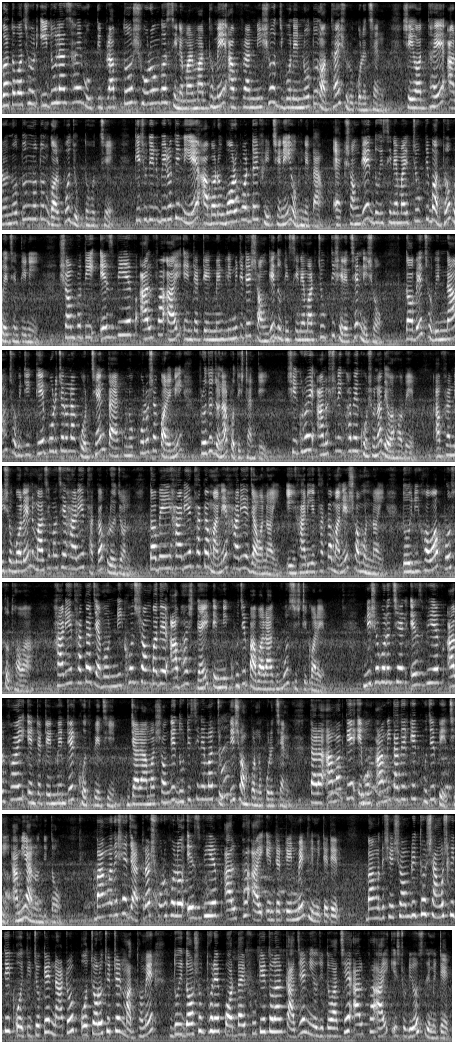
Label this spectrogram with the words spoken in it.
গত বছর ঈদুল আজহায় মুক্তিপ্রাপ্ত সুরঙ্গ সিনেমার মাধ্যমে আফরান নিশো জীবনের নতুন অধ্যায় শুরু করেছেন। সেই অধ্যায়ে আরও নতুন নতুন গল্প যুক্ত হচ্ছে। কিছুদিন বিরতি নিয়ে আবারও বড় পর্দায় ফিরছেন এই অভিনেতা। একসঙ্গে দুই সিনেমায় চুক্তিবদ্ধ হয়েছেন তিনি। সম্প্রতি এসবিএফ আলফা আই এন্টারটেইনমেন্ট লিমিটেডের সঙ্গে দুটি সিনেমার চুক্তি সেরেছেন নিশো। তবে ছবির নাম, ছবিটি কে পরিচালনা করছেন তা এখনও খোলসা করেনি প্রযোজনা প্রতিষ্ঠানটি। শীঘ্রই আনুষ্ঠানিকভাবে ঘোষণা দেওয়া হবে। আফরান নিশো বলেন, মাঝে মাঝে হারিয়ে থাকা প্রয়োজন। তবে এই হারিয়ে থাকা মানে হারিয়ে যাওয়া নয়, এই হারিয়ে থাকা মানে সমন্বয়, তৈরি হওয়া, প্রস্তুত হওয়া। হারিয়ে থাকা যেমন নিখোঁজ সংবাদের আভাস দেয়, তেমনি খুঁজে পাওয়ার আগ্রহ সৃষ্টি করে। নিশো বলেছেন, এসভিএফ আলফাই এন্টারটেনমেন্টের খোঁজ পেয়েছি। যারা আমার সঙ্গে দুটি সিনেমার চুক্তি সম্পন্ন করেছেন, তারা আমাকে এবং আমি তাদেরকে খুঁজে পেয়েছি। আমি আনন্দিত। বাংলাদেশে যাত্রা শুরু হলো এসভিএফ আলফা আই এন্টারটেনমেন্ট লিমিটেডের। বাংলাদেশের সমৃদ্ধ সাংস্কৃতিক ঐতিহ্যকে নাটক ও চলচ্চিত্রের মাধ্যমে দুই দশক ধরে পর্দায় ফুটিয়ে তোলার কাজে নিয়োজিত আছে আলফা আই স্টুডিওস লিমিটেড।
